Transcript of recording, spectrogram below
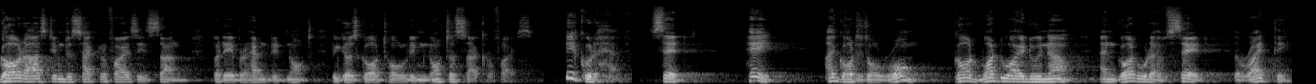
God asked him to sacrifice his son, but Abraham did not because God told him not to sacrifice. He could have said, Hey, I got it all wrong. God, what do I do now? And God would have said the right thing.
